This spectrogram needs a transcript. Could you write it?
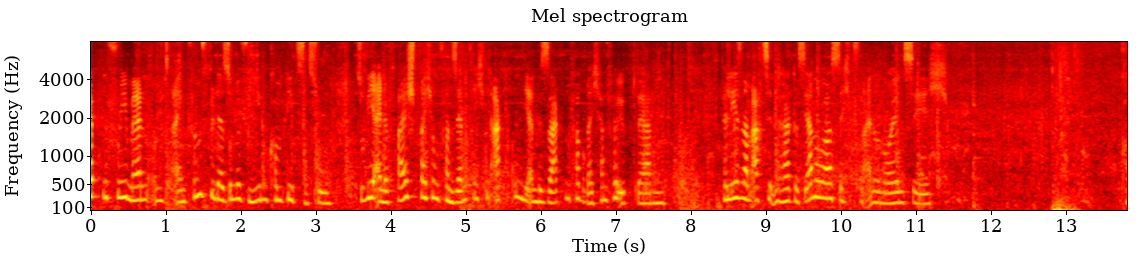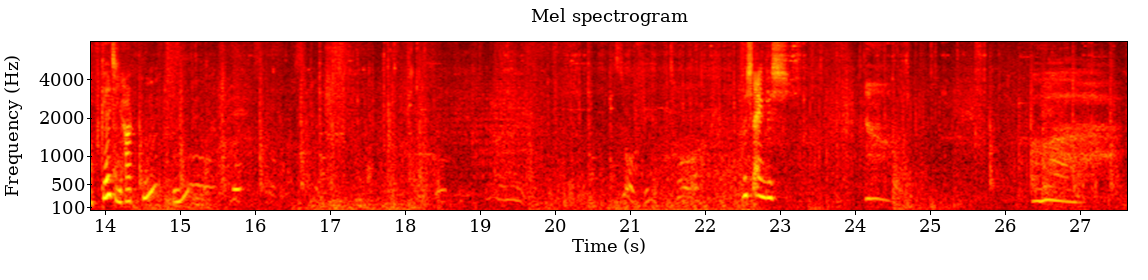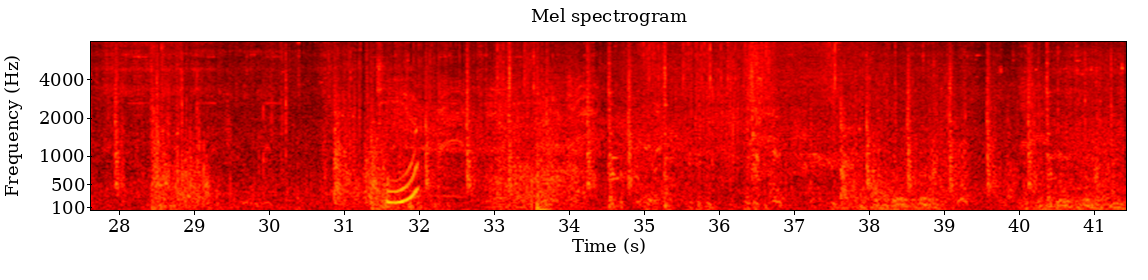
Captain Freeman und ein Fünftel der Summe für jeden Komplizen zu, sowie eine Freisprechung von sämtlichen Akten, die an besagten Verbrechern verübt werden. Verlesen am 18. Tag des Januars 1691. Kopfgeldjagden? Uh. So viel Tor. Hab ich eigentlich... Oh. Okay.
